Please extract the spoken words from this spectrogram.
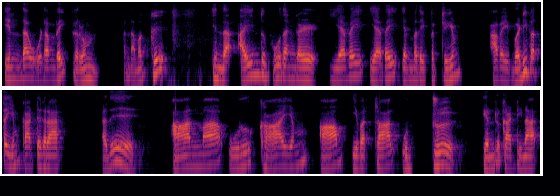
இந்த உடம்பை பெறும். நமக்கு இந்த ஐந்து பூதங்கள் எவை எவை என்பதை பற்றியும் அவை வடிவத்தையும் காட்டுகிறார். அது ஆன்மா உரு காயம் ஆம் இவற்றால் உற்று என்று காட்டினார்.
